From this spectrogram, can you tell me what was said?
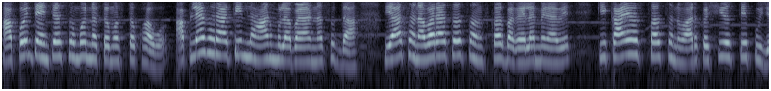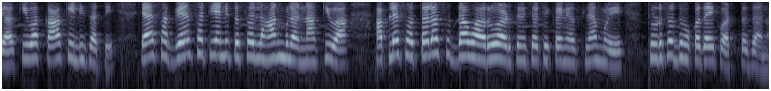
आपण त्यांच्यासमोर नतमस्तक व्हावं. आपल्या घरातील लहान मुलाबाळांना सुद्धा या सणावाराचा संस्कार बघायला मिळावेत की काय असतात सणवार कशी असते पूजा किंवा का केली जाते. या सगळ्यांसाठी आणि तसं लहान मुलांना किंवा आपल्या स्वतःला सुद्धा वारू अडचणीच्या ठिकाणी असल्यामुळे थोडंसं धोकादायक वाटतं जाणं.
